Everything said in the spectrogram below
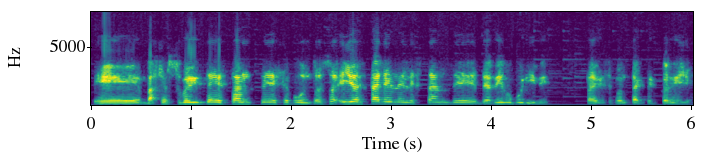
eh, va a ser súper interesante ese punto. Eso, ellos están en el stand de, Riego Purine, para que se contacten con ellos.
